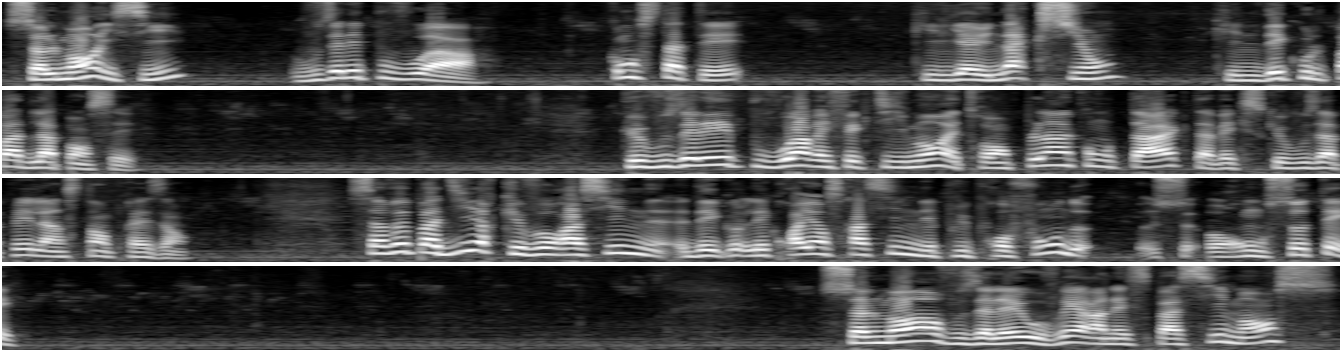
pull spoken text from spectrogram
Seulement ici, vous allez pouvoir constater qu'il y a une action qui ne découle pas de la pensée. Que vous allez pouvoir effectivement être en plein contact avec ce que vous appelez l'instant présent. Ça ne veut pas dire que vos racines, les croyances racines les plus profondes auront sauté. Seulement, vous allez ouvrir un espace immense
